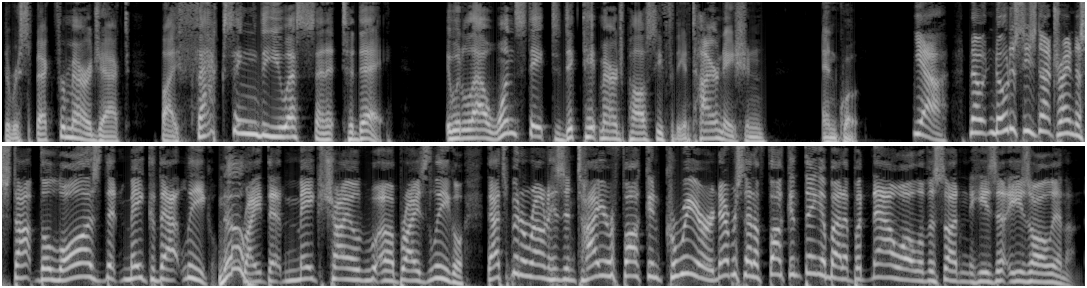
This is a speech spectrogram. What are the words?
the Respect for Marriage Act by faxing the U.S. Senate today. It would allow one state to dictate marriage policy for the entire nation. End quote. Yeah. Now, notice he's not trying to stop the laws that make that legal. No. Right? That make child uh, brides legal. That's been around his entire fucking career. Never said a fucking thing about it. But now all of a sudden he's uh, he's all in on it.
